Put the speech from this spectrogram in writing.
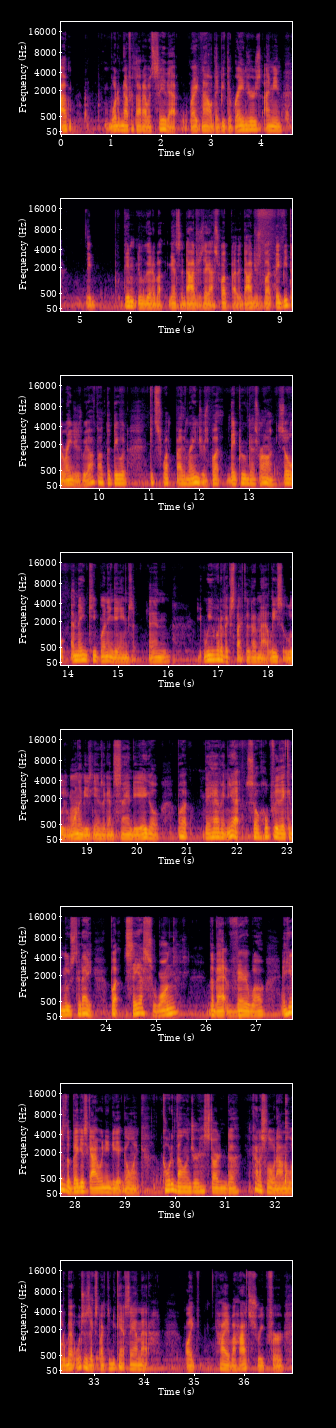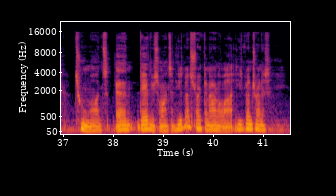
I would have never thought I would say that right now. They beat the Rangers. I mean, they didn't do good about, against the Dodgers. They got swept by the Dodgers, but they beat the Rangers. We all thought that they would get swept by the Rangers, but they proved us wrong. So, and they keep winning games, and we would have expected them to at least lose one of these games against San Diego, but they haven't yet. So hopefully they can lose today. But Seiya swung the bat very well, and he's the biggest guy we need to get going. Cody Bellinger has started to kind of slow down a little bit, which is expected. You can't stay on that like high of a hot streak for two months. And Dansby Swanson, he's been striking out a lot. He's been trying to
